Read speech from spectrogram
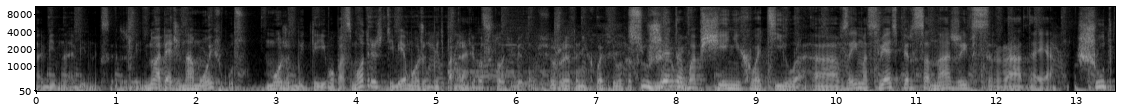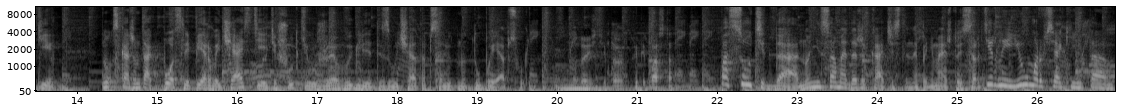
Обидно, обидно, к сожалению. Ну, опять же, на мой вкус. Может быть, ты его посмотришь, тебе, может быть, Ну, типа понравится. что, тебе там сюжета не хватило? Как Сюжета первой? вообще не хватило. А, взаимосвязь персонажей всратая. Шутки. Ну, скажем так, после первой части эти шутки уже выглядят и звучат абсолютно тупо и абсурдно. Ну, то есть, типа, копипаста? По сути, да, но не самое даже качественное, понимаешь? То есть сортирный юмор всякий там,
